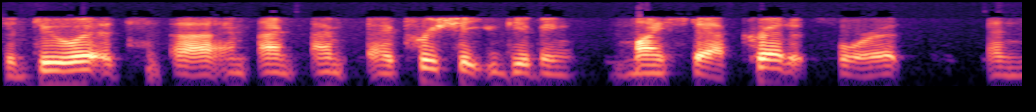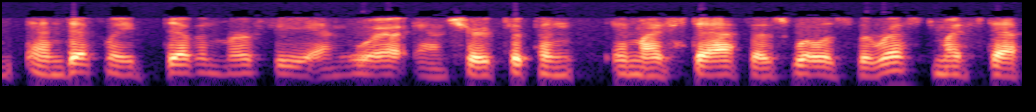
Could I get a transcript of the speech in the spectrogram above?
to do it. Uh, I'm, I'm, I appreciate you giving my staff credit for it and and definitely Devin Murphy and and Sherry Pippin in my staff as well as the rest of my staff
